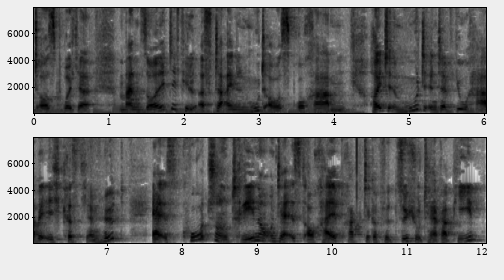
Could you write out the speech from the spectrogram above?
Mutausbrüche. Man sollte viel öfter einen Mutausbruch haben. Heute im Mut-Interview habe ich Christian Hütt. Er ist Coach und Trainer und er ist auch Heilpraktiker für Psychotherapie.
